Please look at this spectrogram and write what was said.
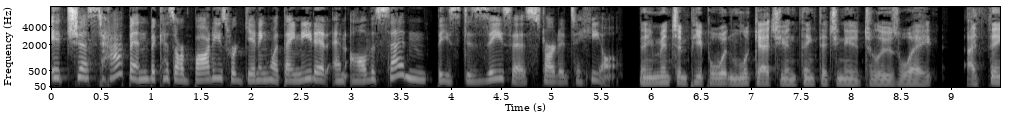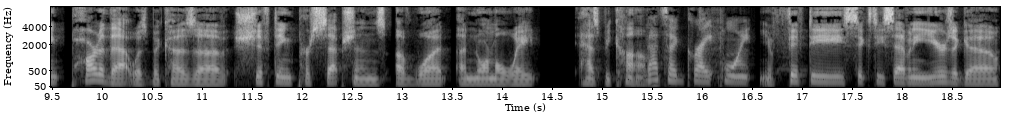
it just happened because our bodies were getting what they needed. And all of a sudden, these diseases started to heal. Now you mentioned people wouldn't look at you and think that you needed to lose weight. I think part of that was because of shifting perceptions of what a normal weight has become. That's a great point. you know 50 60 70 years ago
